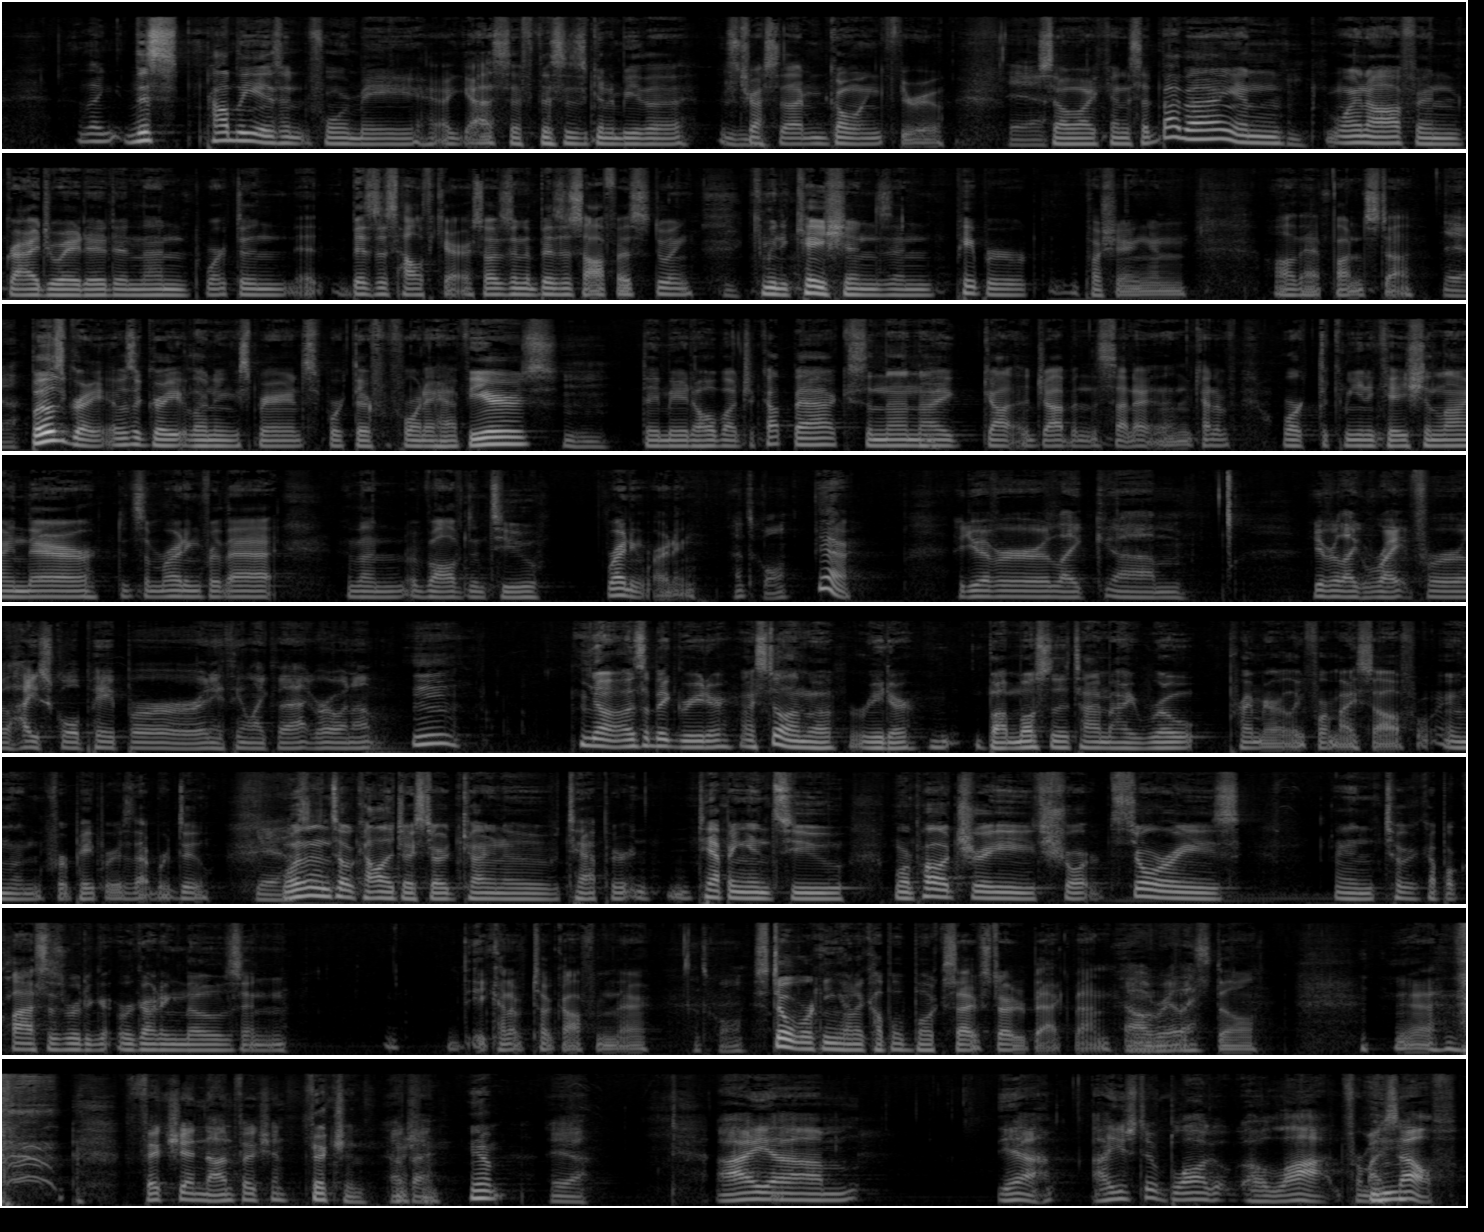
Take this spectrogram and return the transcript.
like this probably isn't for me. I guess if this is going to be the Mhm. stress that I'm going through. Yeah. So I kind of said bye bye and went off and graduated and then worked in uh, business healthcare. So I was in a business office doing Mm. communications and paper pushing and all that fun stuff. yeah. But it was great. It was a great learning experience. Worked there for four and a half years. hmm They made a whole bunch of cutbacks and then Mm. I got a job in the Senate and kind of worked the communication line there, did some writing for that, and then evolved into writing writing. That's cool. Yeah. Did you ever like, um, you ever like write for a high school paper or anything like that growing up? Mm. No, I was a big reader. I still am a reader, but most of the time I wrote primarily for myself and then for papers that were due. Yeah. It wasn't until college I started kind of tap, tapping into more poetry, short stories, and took a couple classes reg- regarding those, and it kind of took off from there. That's cool. Still working on a couple books I've started back then. Oh, Um, really? Still, yeah, Fiction, nonfiction. fiction. Okay. fiction. Yep. Yeah. I um yeah, I used to blog a lot for myself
